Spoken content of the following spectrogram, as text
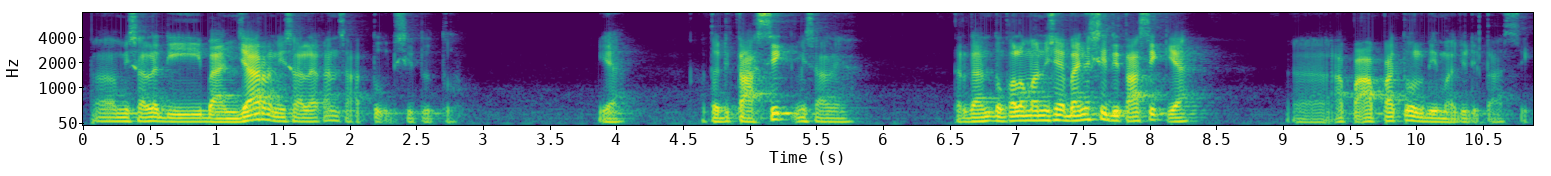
Eh, misalnya di Banjar misalnya kan satu di situ tuh ya atau di Tasik misalnya tergantung kalau manusia banyak sih di Tasik ya apa-apa tuh lebih maju di Tasik.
